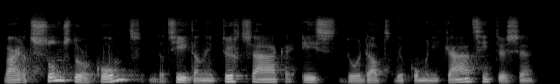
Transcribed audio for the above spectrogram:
Waar het soms door komt, dat zie ik dan in tuchtzaken, is doordat de communicatie tussen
